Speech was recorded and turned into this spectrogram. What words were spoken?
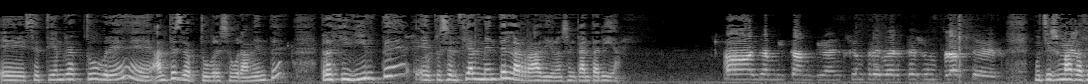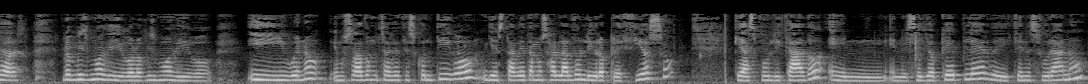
eh, septiembre, octubre, eh, antes de octubre seguramente, recibirte eh, presencialmente en la radio. Nos encantaría. Ay, a mí también. Siempre verte es un placer. Muchísimas gracias. Lo mismo digo, lo mismo digo. Y bueno, hemos hablado muchas veces contigo y esta vez vamos a hablar de un libro precioso que has publicado en, en el sello Kepler de Ediciones Urano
